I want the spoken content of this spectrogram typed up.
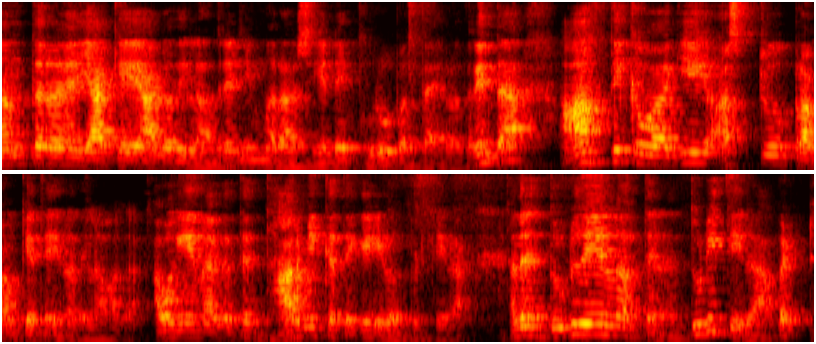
ನಂತರ ಯಾಕೆ ಆಗೋದಿಲ್ಲ ಅಂದರೆ ನಿಮ್ಮ ರಾಶಿಯಲ್ಲೇ ಗುರು ಬರ್ತಾ ಇರೋದ್ರಿಂದ ಆರ್ಥಿಕವಾಗಿ ಅಷ್ಟು ಪ್ರಾಮುಖ್ಯತೆ ಇರೋದಿಲ್ಲ ಅವಾಗ. ಅವಾಗ ಏನಾಗುತ್ತೆ? ಧಾರ್ಮಿಕತೆಗೆ ಇಳೋದ್ಬಿಡ್ತೀರಾ ಅಂದರೆ ದುಡಿದೇ ಇಲ್ಲ ಅಂತ ಇಲ್ಲ ದುಡಿತೀರಾ ಬಟ್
